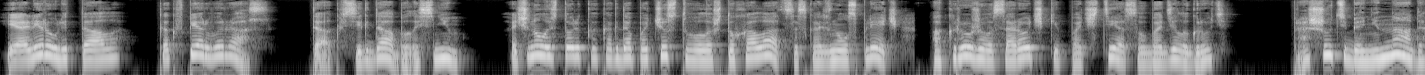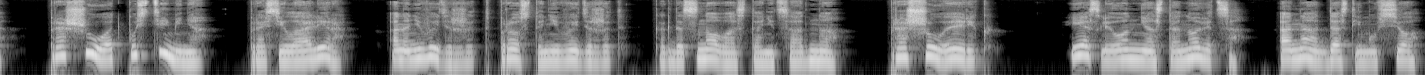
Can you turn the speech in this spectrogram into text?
И Алира улетала, как в первый раз. Так всегда было с ним. Очнулась только, когда почувствовала, что халат соскользнул с плеч, а кружево сорочки почти освободило грудь. «Прошу тебя, не надо. Прошу, отпусти меня», – просила Алира. Она не выдержит, просто не выдержит, когда снова останется одна. Прошу, Эрик. Если он не остановится, она отдаст ему все.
